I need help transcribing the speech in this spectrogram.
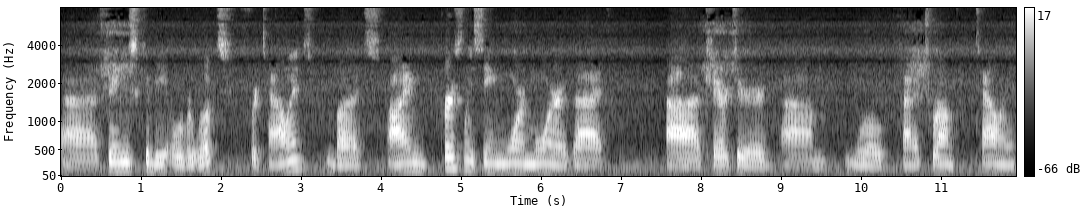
uh, things can be overlooked for talent, but I'm personally seeing more and more that uh, character um, will kind of trump talent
